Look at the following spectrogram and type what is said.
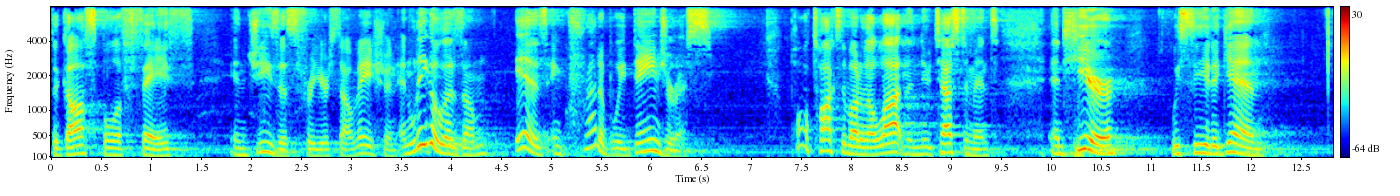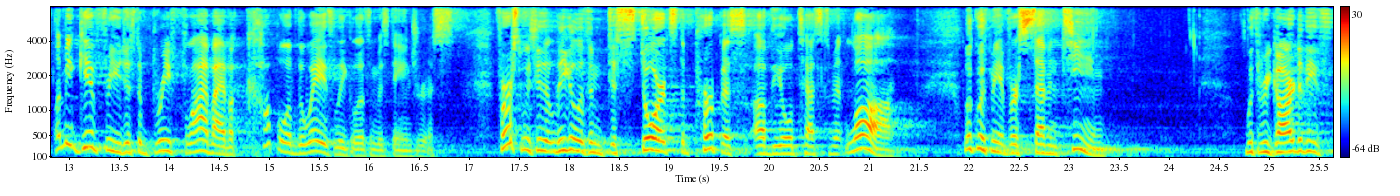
the gospel of faith in Jesus for your salvation. And legalism is incredibly dangerous. Paul talks about it a lot in the New Testament, and here we see it again. Let me give for you just a brief flyby of a couple of the ways legalism is dangerous. First, we see that legalism distorts the purpose of the Old Testament law. Look with me at verse 17. With regard to these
